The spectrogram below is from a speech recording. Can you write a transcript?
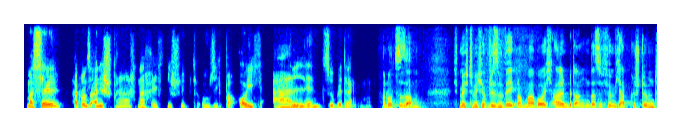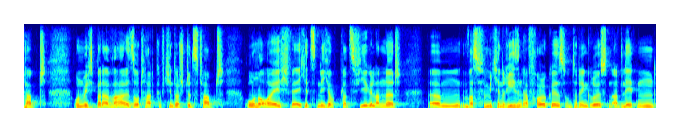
Marcel hat uns eine Sprachnachricht geschickt, um sich bei euch allen zu bedanken. Hallo zusammen. Ich möchte mich auf diesem Weg nochmal bei euch allen bedanken, dass ihr für mich abgestimmt habt und mich bei der Wahl so tatkräftig unterstützt habt. Ohne euch wäre ich jetzt nicht auf Platz 4 gelandet ähm, was für mich ein Riesenerfolg ist, unter den größten Athleten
